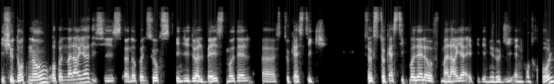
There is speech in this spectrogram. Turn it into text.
if you don't know open malaria, this is an open source individual based model, uh, stochastic, so stochastic model of malaria epidemiology and control,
